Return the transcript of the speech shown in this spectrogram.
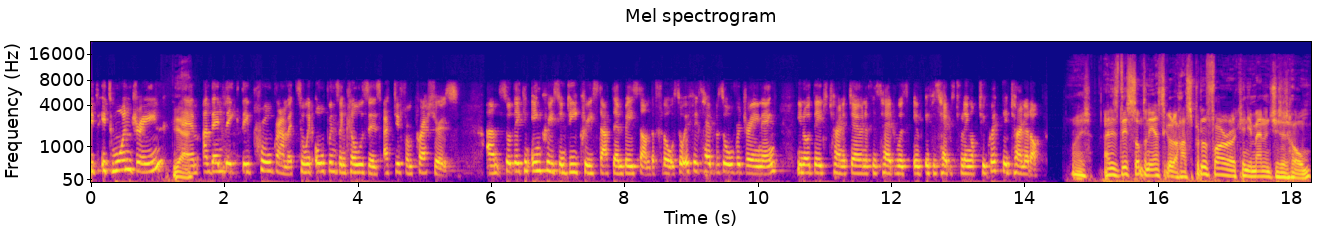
It, it's one drain, Yeah. um, and then they, they program it so it opens and closes at different pressures. Um, so they can increase and decrease that then based on the flow. So if his head was over draining, you know, they'd turn it down. If his head was if, if his head was filling up too quick, they'd turn it up. Right. And is this something he has to go to hospital for, or can you manage it at home?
